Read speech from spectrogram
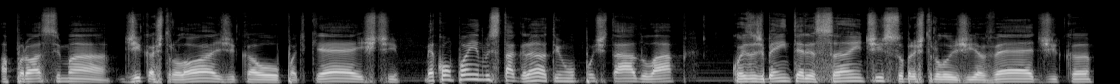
a próxima dica astrológica ou podcast. Me acompanhe no Instagram, tenho postado lá coisas bem interessantes sobre astrologia védica,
